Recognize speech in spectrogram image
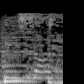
be so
